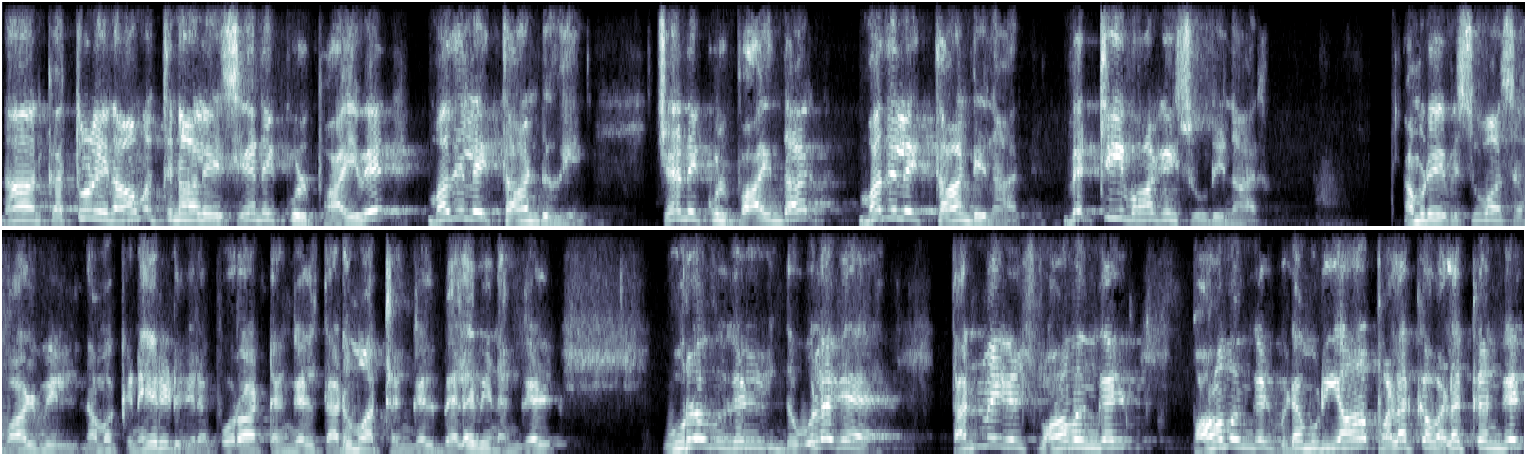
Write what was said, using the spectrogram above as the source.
நான் கர்த்தருடைய நாமத்தினாலே சேனைக்குள் பாய்வேன் மதிலை தாண்டுவேன். சேனைக்குள் பாய்ந்தார் மதிலை தாண்டினார் வெற்றி வாகை சூடினார். நம்முடைய விசுவாச வாழ்வில் நமக்கு நேரிடுகிற போராட்டங்கள் தடுமாற்றங்கள் பலவீனங்கள் உறவுகள் இந்த உலக தன்மைகள் சுவாவங்கள் பாவங்கள் விட முடியா பழக்க வழக்கங்கள்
